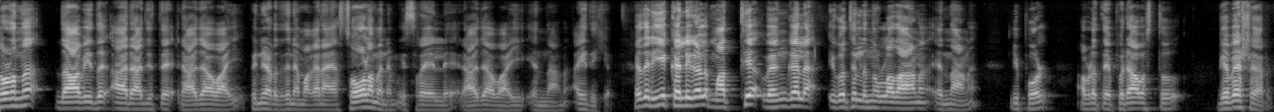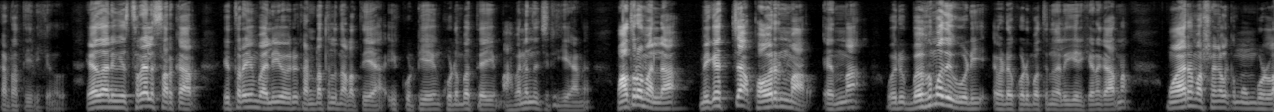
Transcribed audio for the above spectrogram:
തുടർന്ന് ദാവീദ് ആ രാജ്യത്തെ രാജാവായി പിന്നീട് അദ്ദേഹത്തിന്റെ മകനായ സോളമനും ഇസ്രയേലിലെ രാജാവായി എന്നാണ് ഐതിഹ്യം. എന്നാൽ ഈ കല്ലുകൾ മധ്യ വെങ്കല യുഗത്തിൽ നിന്നുള്ളതാണ് എന്നാണ് ഇപ്പോൾ അവിടുത്തെ പുരാവസ്തു ഗവേഷകർ കണ്ടെത്തിയിരിക്കുന്നത്. ഏതായാലും ഇസ്രായേൽ സർക്കാർ ഇത്രയും വലിയൊരു കണ്ടെത്തൽ നടത്തിയ ഈ കുട്ടിയെയും കുടുംബത്തെയും അഭിനന്ദിച്ചിരിക്കുകയാണ്. മാത്രമല്ല മികച്ച പൗരന്മാർ എന്ന ഒരു ബഹുമതി കൂടി ഇവരുടെ കുടുംബത്തിന് നൽകിയിരിക്കുകയാണ്. കാരണം മൂവായിരം വർഷങ്ങൾക്ക് മുമ്പുള്ള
